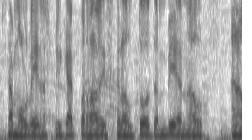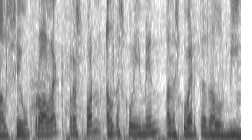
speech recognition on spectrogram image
està molt ben explicat per l'Àlex Caraltó també en el, en el seu pròleg, respon al descobriment, la descoberta del vi.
